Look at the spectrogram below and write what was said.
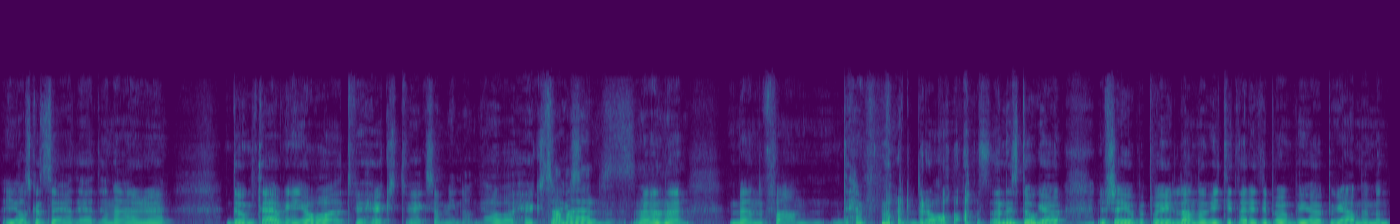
Jag ska säga det, den här eh, dunktävlingen, jag var ett högst tveksam innan. Jag var högst Samma här. tveksam. Samma Men, här. Men fan, den vart bra. Alltså, nu stod jag i sig uppe på hyllan och vi tittade lite på på programmet. Men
